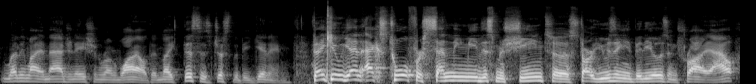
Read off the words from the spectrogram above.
letting my imagination run wild. And like, this is just the beginning. Thank you again, Xtool, for sending me this machine to start using in videos and try out.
